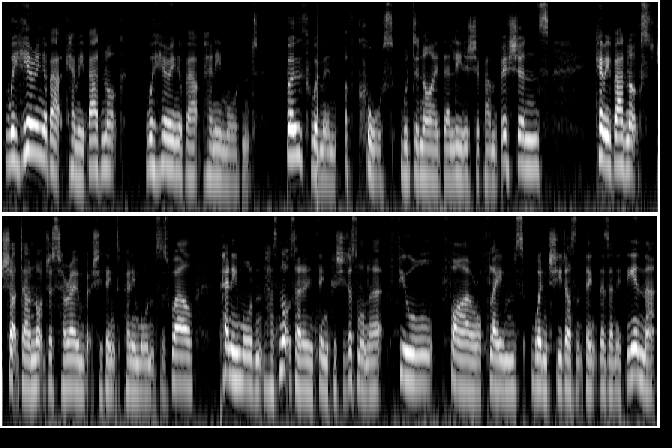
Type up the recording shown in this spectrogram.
We're hearing about Kemi Badenoch, we're hearing about Penny Mordaunt. Both women, of course, would deny their leadership ambitions. Kemi Badenoch's shut down not just her own, but she thinks Penny Mordaunt's as well. Penny Mordaunt has not said anything because she doesn't want to fuel fire or flames when she doesn't think there's anything in that.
